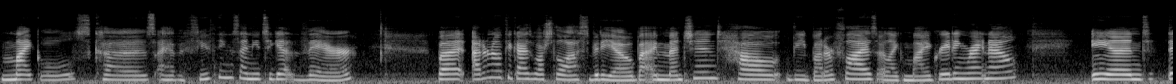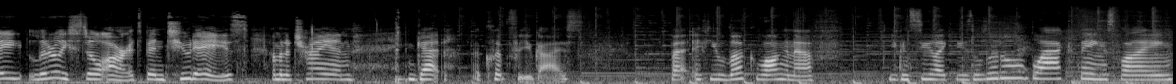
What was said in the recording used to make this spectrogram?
Michael's because I have a few things I need to get there. But I don't know if you guys watched the last video, but I mentioned how the butterflies are like migrating right now. And they literally still are. It's been two days. I'm gonna try and get a clip for you guys. But if you look long enough, you can see like these little black things flying.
